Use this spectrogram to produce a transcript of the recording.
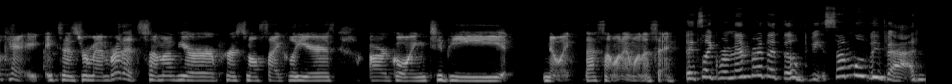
okay, it says remember that some of your personal cycle years are going to be. No, wait, that's not what I want to say. It's like remember that there'll be some will be bad,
